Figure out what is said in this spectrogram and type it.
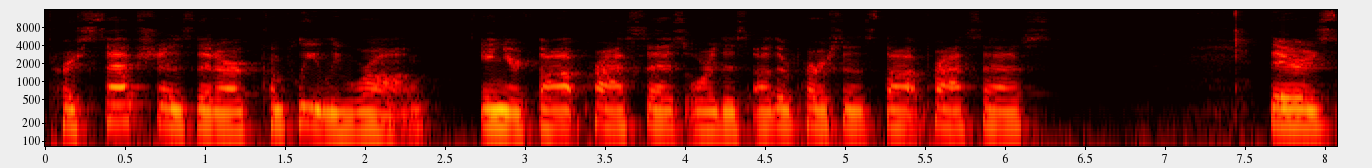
perceptions that are completely wrong in your thought process or this other person's thought process there's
